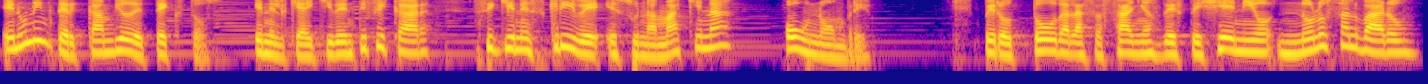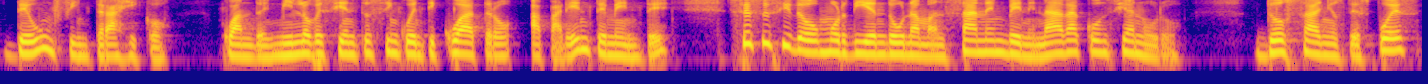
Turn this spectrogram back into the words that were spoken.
en un intercambio de textos en el que hay que identificar si quien escribe es una máquina o un hombre. Pero todas las hazañas de este genio no lo salvaron de un fin trágico, cuando en 1954, aparentemente, se suicidó mordiendo una manzana envenenada con cianuro, dos años después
